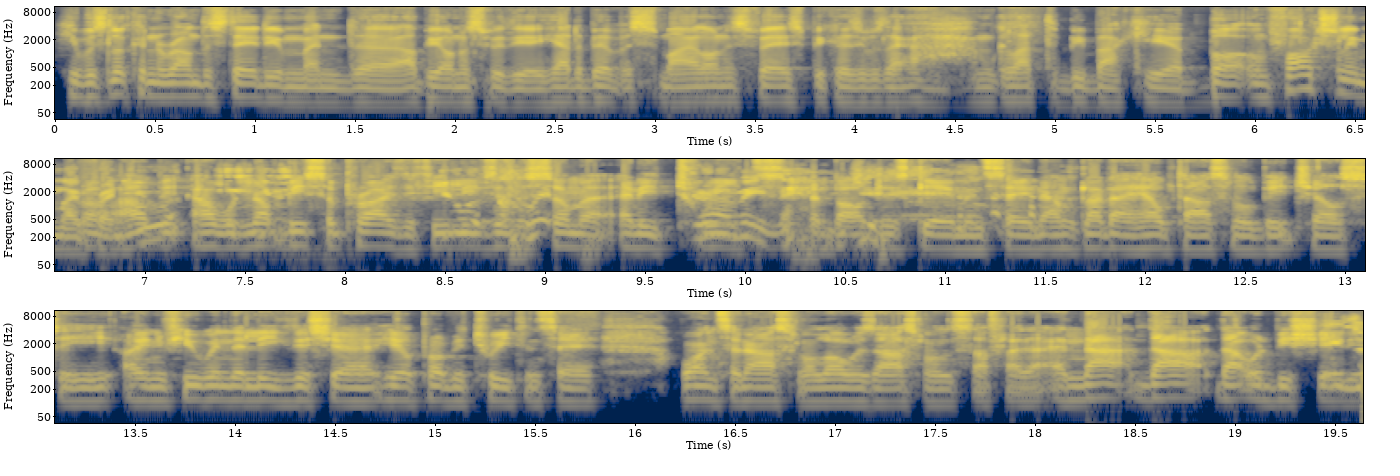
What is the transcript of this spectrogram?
He was looking around the stadium, and uh, I'll be honest with you, he had a bit of a smile on his face because he was like, ah, "I'm glad to be back here." But unfortunately, my Well, friend, be, I would not be surprised if he leaves in the summer and he You know I tweets mean? about this game and saying, "I'm glad I helped Arsenal beat Chelsea." And if you win the league this year, he'll probably tweet and say, "Once an Arsenal, always Arsenal," and stuff like that. And that that that would be shady He's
